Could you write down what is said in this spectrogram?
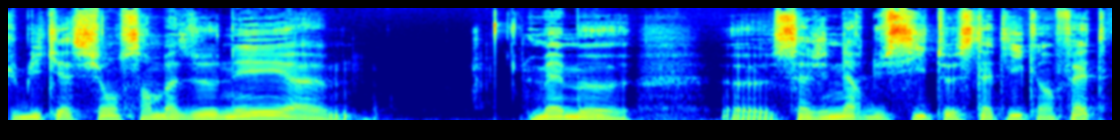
publication sans base de données, euh, même ça génère du site statique en fait,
